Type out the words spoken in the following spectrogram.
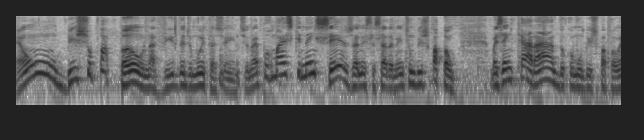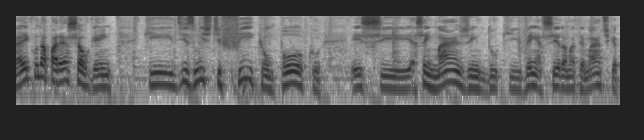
é um bicho papão na vida de muita gente, não é? Por mais que nem seja necessariamente um bicho papão, mas é encarado como um bicho papão. E aí quando aparece alguém que desmistifica um pouco esse, essa imagem do que vem a ser a matemática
